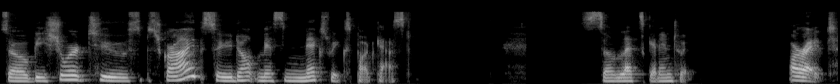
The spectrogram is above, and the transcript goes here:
So be sure to subscribe so you don't miss next week's podcast. So let's get into it. All right.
